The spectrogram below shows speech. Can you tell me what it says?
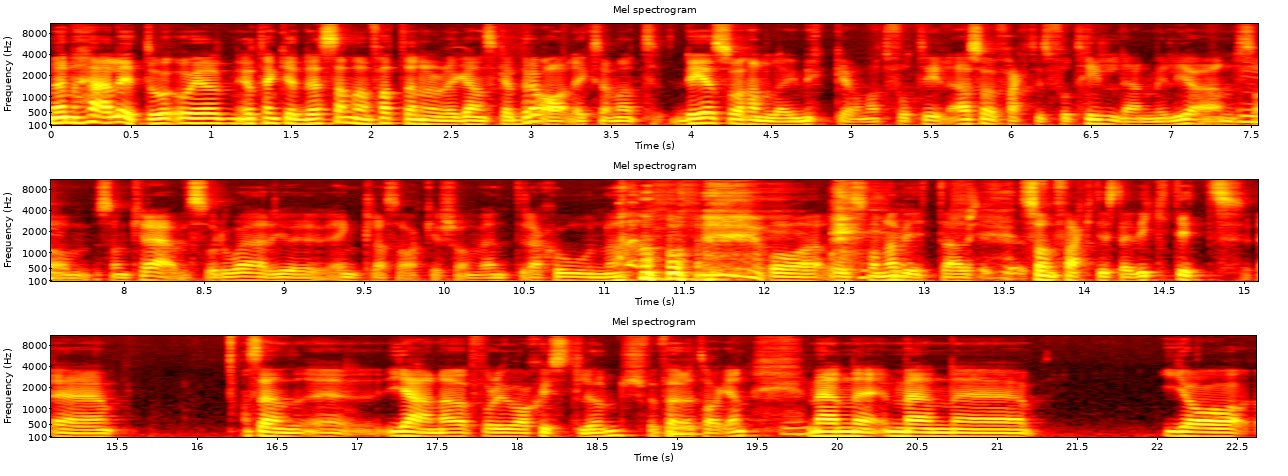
men härligt och, och jag, jag tänker det sammanfattar nog det ganska bra. Liksom, att dels så handlar ju mycket om att få till, alltså faktiskt få till den miljön som, som krävs. Och då är det ju enkla saker som ventilation och, och, och sådana bitar som faktiskt är viktigt. Ehm, Sen eh, gärna får det vara schysst lunch för företagen. Men, men eh, Ja,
